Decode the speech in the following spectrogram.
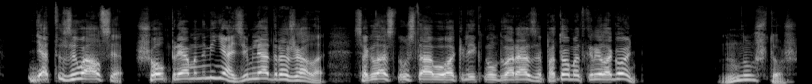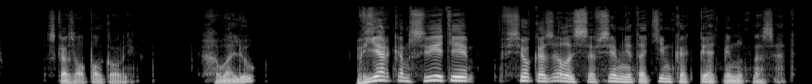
— Не отзывался, шел прямо на меня, земля дрожала. Согласно уставу, окликнул два раза, потом открыл огонь. — Ну что ж, — сказал полковник. — Хвалю. В ярком свете все казалось совсем не таким, как пять минут назад.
